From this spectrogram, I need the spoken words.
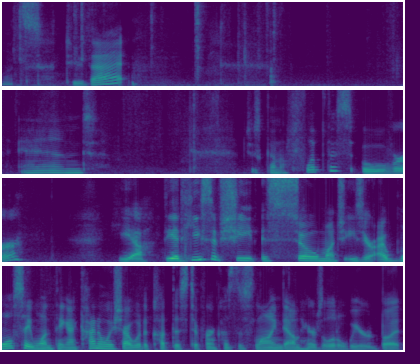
Let's do that. And just gonna flip this over. Yeah, the adhesive sheet is so much easier. I will say one thing. I kind of wish I would have cut this different because this line down here is a little weird, but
